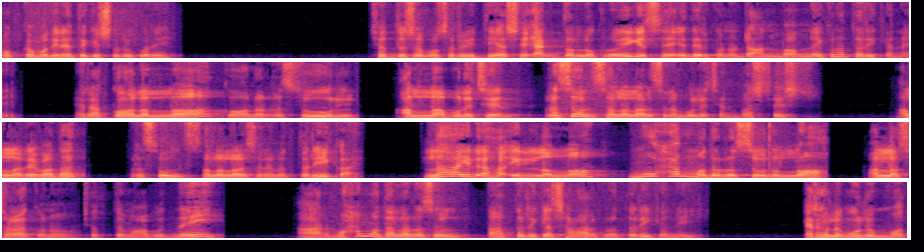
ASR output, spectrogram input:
মক্কা মদিনা থেকে শুরু করে চোদ্দশো বছরের ইতিহাসে একদল লোক রয়ে গেছে, এদের কোনো ডান বাম নেই, কোনো তরিকা নেই। এরা কল আল্লাহ, কল রসুল। আল্লাহ বলেছেন, রসুল সাল্লা সাল্লাম বলেছেন, বাস শেষ। আল্লাহর এবাদত রসুল সাল্লা সাল্লামের তরিকায়। মুহাম্মদ রসুল্লাহ আল্লাহ ছাড়া কোনো সত্য মাহবুদ নেই। আর মোহাম্মদ আল্লাহ রসুল, তার তরিকা ছাড়া আর কোনো তরিকা নেই। এরা হলো মূল উম্মত।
